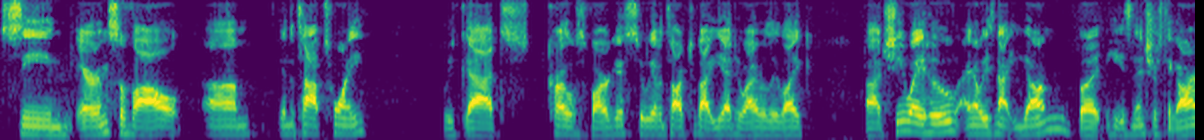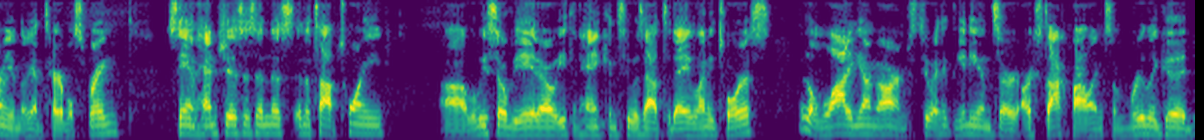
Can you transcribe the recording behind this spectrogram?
seen Aaron Civale um, in the top 20. We've got Carlos Vargas, who we haven't talked about yet, who I really like. Uh, Chih-Wei Hu, I know he's not young, but he's an interesting arm, even though he had a terrible spring. Sam Hentges is in this in the top 20. uh, Luis Oviedo, Ethan Hankins, who was out today, Lenny Torres. There's a lot of young arms too. I think the Indians are, are stockpiling some really good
